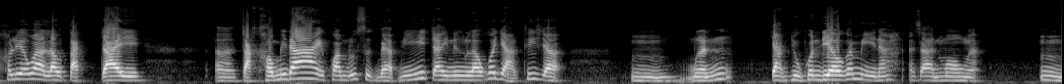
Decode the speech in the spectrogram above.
เขาเรียกว่าเราตัดใจจากเขาไม่ได้ความรู้สึกแบบนี้ใจหนึ่งเราก็อยากที่จะอืมเหมือนอยากอยู่คนเดียวก็มีนะ อาจารย์มองอะ่ะ อืม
